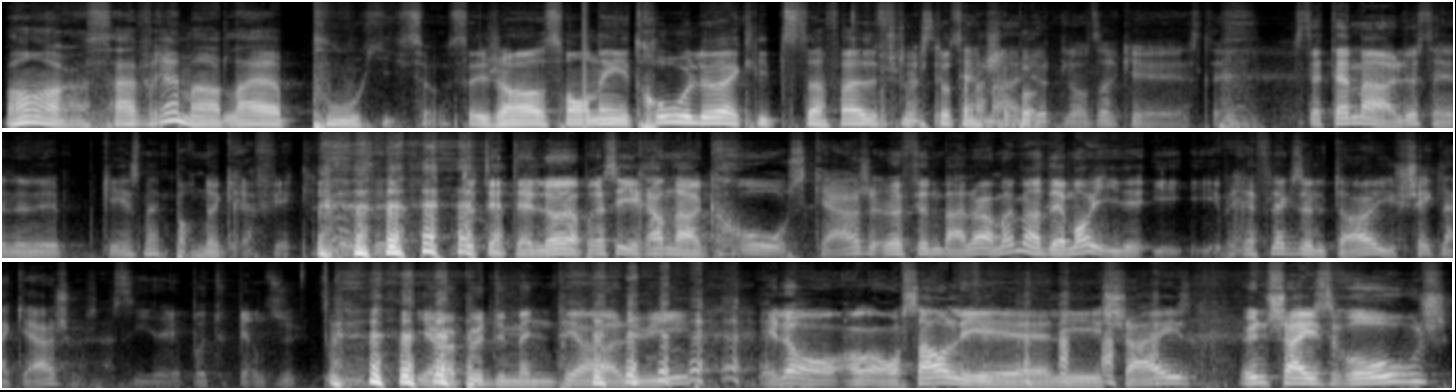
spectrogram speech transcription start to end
bon, ça a vraiment de l'air pourri ça. C'est genre son intro là avec les petites affaires de film, tout ça C'était marchait tellement pas. c'était- tellement là, c'était quasiment pornographique. Tout était là. Après ça, il rentre dans la grosse cage. Là, Finn Balor, même en démon, il, il, il réflexe de lutteur, il shake la cage. Il n'avait pas tout perdu. Il y a un peu d'humanité en lui. Et là, on, on- on sort les, les chaises. Une chaise rouge,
